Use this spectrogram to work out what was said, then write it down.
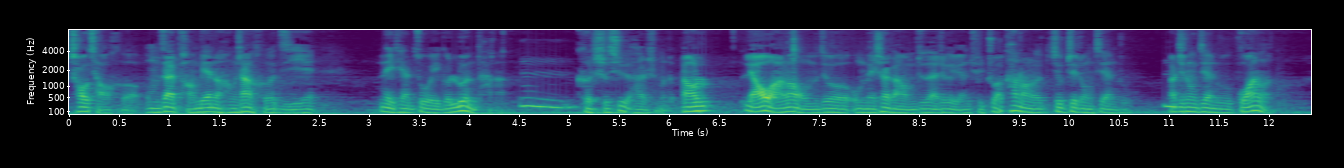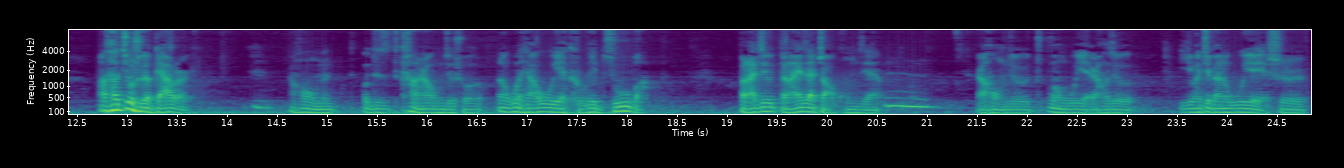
超巧合。我们在旁边的衡山合集那天做一个论坛，嗯可持续还是什么的，然后聊完了，我们就我们没事儿干，我们就在这个园区转，看到了就这栋建筑，啊这栋建筑关了，然后它就是个 gallery，然后我们我就看，然后我们就说，那问一下物业可不可以租吧，本来就本来也在找空间，嗯。然后我们就问物业，然后就因为这边的物业也是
